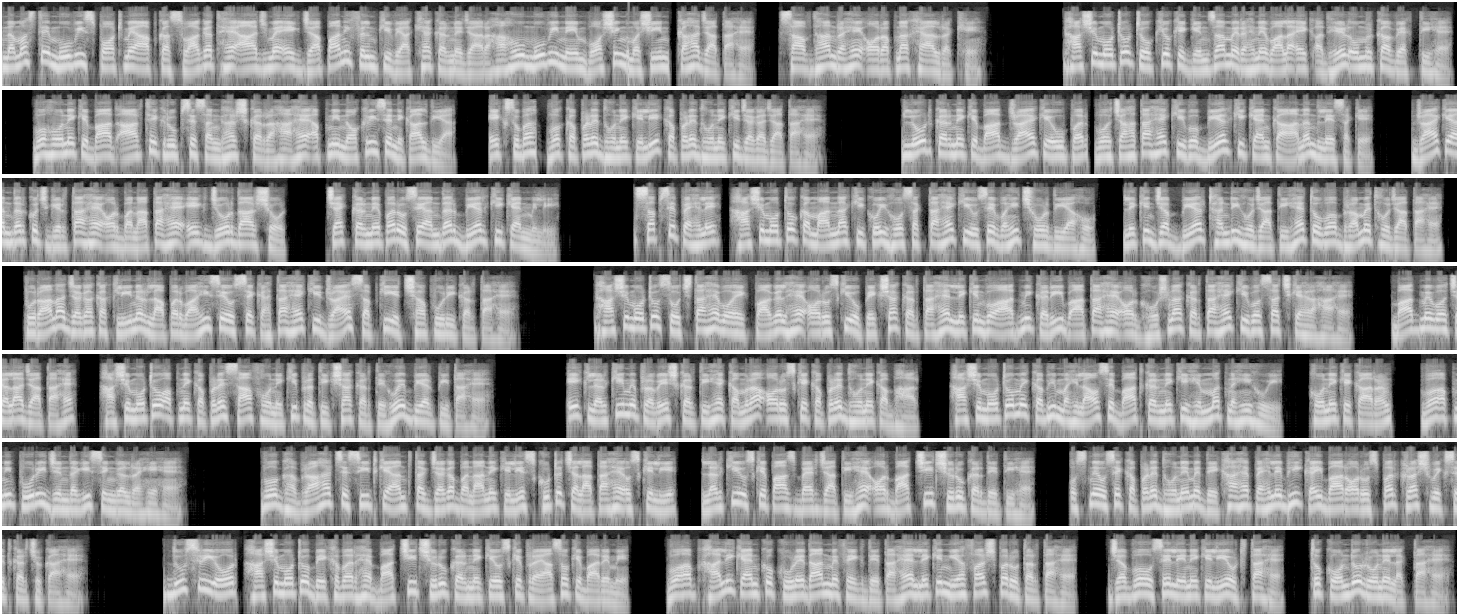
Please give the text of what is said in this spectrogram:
नमस्ते movie spot में आपका स्वागत है। आज मैं एक जापानी फ़िल्म की व्याख्या करने जा रहा हूँ। मूवी नेम वॉशिंग मशीन कहा जाता है। सावधान रहें और अपना ख्याल रखें। हाशिमोटो टोक्यो के गिंजा में रहने वाला एक अधेड़ उम्र का व्यक्ति है। वो होने के बाद आर्थिक रूप से संघर्ष कर रहा है। अपनी नौकरी से निकाल दिया। एक सुबह वह कपड़े धोने के लिए कपड़े धोने की जगह जाता है। लोड करने के बाद ड्रायर के ऊपर वह चाहता है कि वो बियर की कैन का आनंद ले सके। ड्राई के अंदर कुछ गिरता है और बनाता है एक जोरदार शोर। चेक करने पर उसे अंदर बियर की कैन मिली। सबसे पहले, हाशिमोतो का मानना कि कोई हो सकता है कि उसे वहीं छोड़ दिया हो, लेकिन जब बियर ठंडी हो जाती है तो वह भ्रमित हो जाता है। पुराना जगह का क्लीनर लापरवाही से उससे कहता है कि ड्रायर सबकी इच्छा पूरी करता है। हाशिमोटो सोचता है वो एक पागल है और उसकी उपेक्षा करता है, लेकिन वो आदमी करीब आता है और घोषणा करता है कि वो सच कह रहा है। बाद में वह चला जाता है। हाशिमोटो अपने कपड़े साफ़ होने की प्रतीक्षा करते हुए बियर पीता है। एक लड़की में प्रवेश करती है कमरा और उसके कपड़े धोने का भार। हाशिमोटो में कभी महिलाओं से बात करने की हिम्मत नहीं हुई। होने के कारण, वह अपनी पूरी ज़िंदगी सिंगल रहे हैं। वो घबराहट से सीट के अंत तक जगह बनाने के लिए स्कूटर चलाता है। उसके लिए, लड़की उसके पास बैठ जाती है और बातचीत शुरू कर देती है। उसने उसे कपड़े धोने में देखा है, पहले भी कई बार और उस पर क्रश विकसित कर चुका है। दूसरी ओर, हाशिमोटो बेखबर है, बातचीत शुरू करने के उसके प्रयासों के बारे में। वो अब खाली कैन को कूड़ेदान में फेंक देता है, लेकिन यह फर्श पर उतरता है। जब वो उसे लेने के लिए उठता है तो कोंडो रोने लगता है।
